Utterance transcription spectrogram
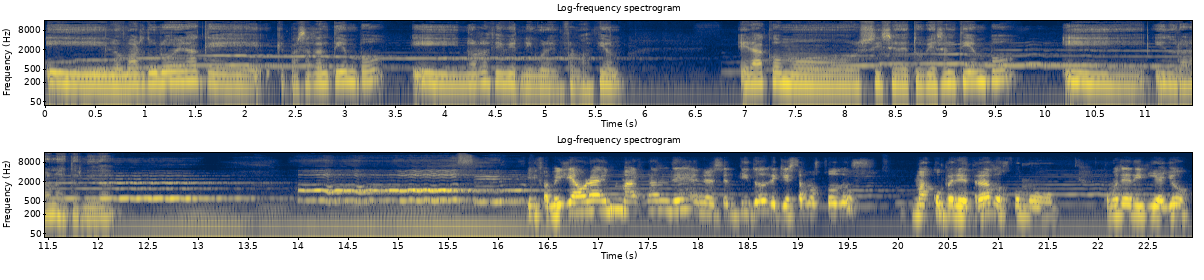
Y lo más duro era que, que pasara el tiempo y no recibir ninguna información. Era como si se detuviese el tiempo y, y durara una eternidad. Mi familia ahora es más grande en el sentido de que estamos todos más compenetrados, como, como te diría yo,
